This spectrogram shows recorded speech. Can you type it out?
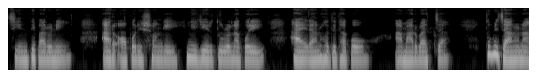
চিনতে পারোনি। আর অপরের সঙ্গে নিজের তুলনা করে হায়রান হতে থাকো। আমার বাচ্চা, তুমি জানো না,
